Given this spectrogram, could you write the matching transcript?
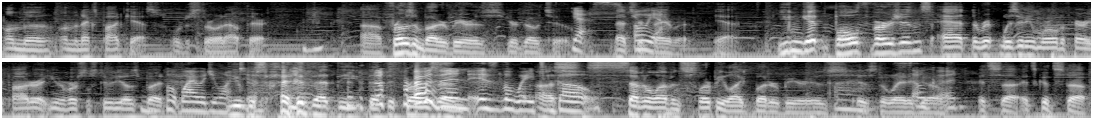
on the on the next podcast. We'll just throw it out there. Uh, frozen butterbeer is your go-to. Mm-hmm. Yes. That's your Oh, yeah. favorite. Yeah. You can get both versions at the Wizarding World of Harry Potter at Universal Studios, but But why would you want you've to? decided that the that the Frozen is the way to uh, go. 7-Eleven Slurpee like butterbeer is is the way to so go. good. It's uh, it's good stuff.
